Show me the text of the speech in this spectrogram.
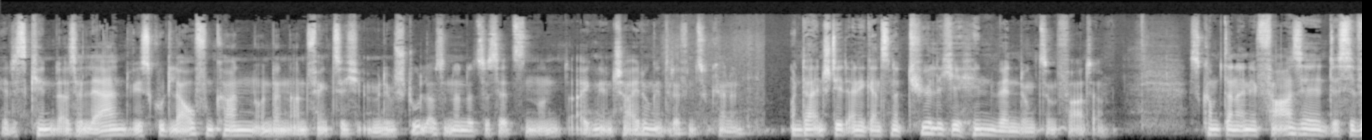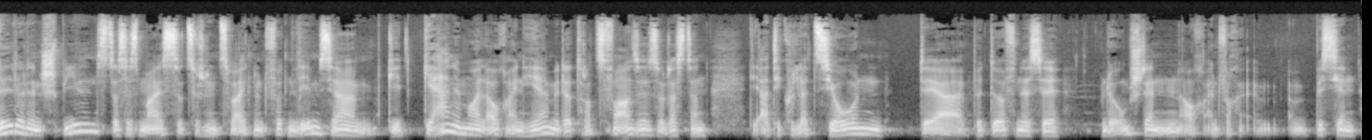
Der das Kind also lernt, wie es gut laufen kann und dann anfängt, sich mit dem Stuhl auseinanderzusetzen und eigene Entscheidungen treffen zu können. Und da entsteht eine ganz natürliche Hinwendung zum Vater. Es kommt dann eine Phase des wilderen Spielens, das ist meist so zwischen dem zweiten und vierten Lebensjahr, geht gerne mal auch einher mit der Trotzphase, sodass dann die Artikulation der Bedürfnisse unter Umständen auch einfach ähm, ein bisschen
